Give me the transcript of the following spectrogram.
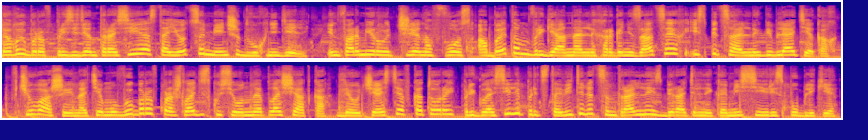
До выборов президента России остается меньше двух недель. Информируют членов ВОЗ об этом в региональных организациях и специальных библиотеках. В Чувашии на тему выборов прошла дискуссионная площадка, для участия в которой пригласили представителя Центральной избирательной комиссии республики.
